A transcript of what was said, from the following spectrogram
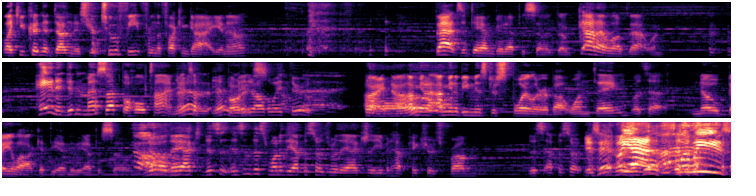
Like you couldn't have done this. You're two feet from the fucking guy, you know. That's a damn good episode, though. God, I love that one. Hey, and it didn't mess up the whole time. That's yeah, a, a yeah, we bonus. made it all the way through. All right, now I'm gonna I'm gonna be oh. Mr. Spoiler about one thing. What's that? No Balok at the end of the episode. No, they actually. This is, isn't this one of the episodes where they actually even have pictures from this episode? Is it? there Oh yeah, is. it's Louise.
